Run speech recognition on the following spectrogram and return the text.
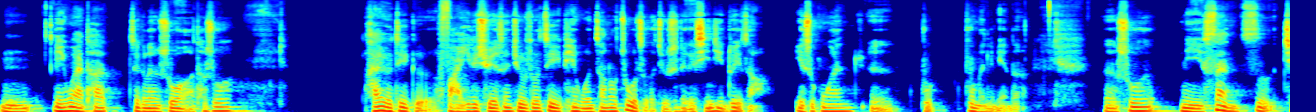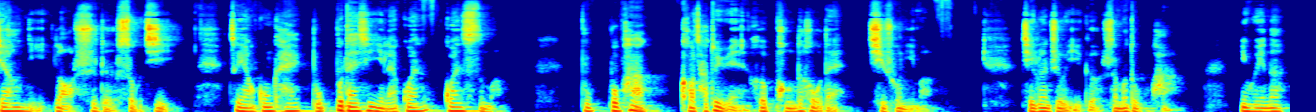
嗯，另外他这个人说啊，他说还有这个法医的学生，就是说这一篇文章的作者就是那个刑警队长，也是公安呃部。部门里面的，呃，说你擅自将你老师的手机这样公开，不不担心引来官官司吗？不不怕考察队员和彭的后代起诉你吗？结论只有一个，什么都不怕，因为呢，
